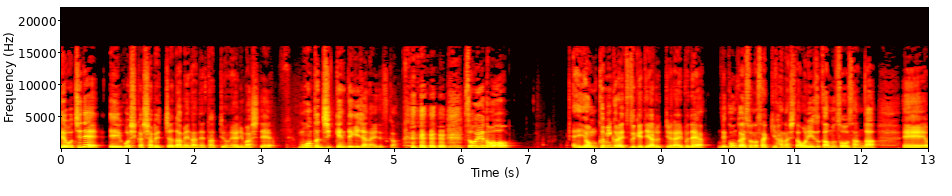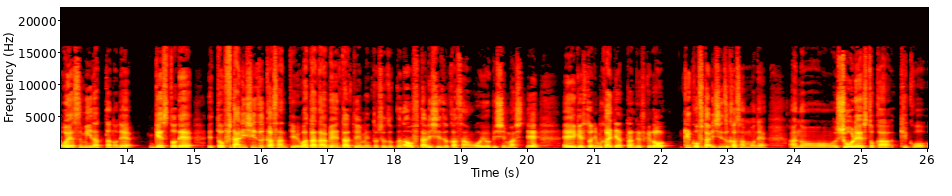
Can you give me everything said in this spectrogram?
出落ちで英語しか喋っちゃダメなネタっていうのをやりまして、もうほんと実験的じゃないですか。そういうのを、え4組ぐらい続けてやるっていうライブで、で、今回そのさっき話した鬼塚無双さんが、えーお休みだったので、ゲストで、えっと、二人静香さんっていう渡辺エンターテインメント所属の二人静香さんをお呼びしまして、えーゲストに迎えてやったんですけど、結構二人静香さんもね、あのー、賞レースとか結構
